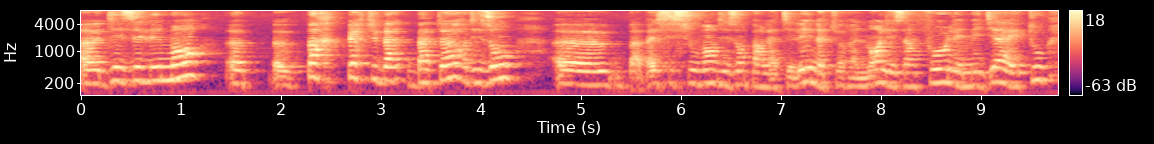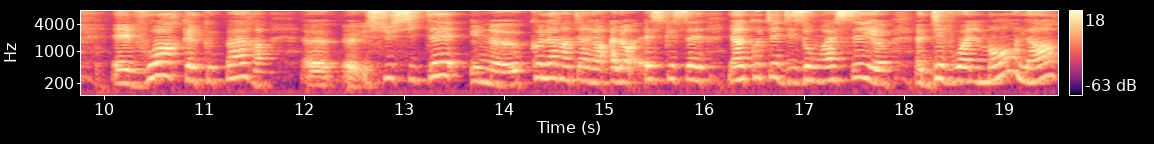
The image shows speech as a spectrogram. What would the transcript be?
euh, des éléments euh, euh, perturbateurs, disons, bah, bah, c'est souvent, disons, par la télé, naturellement, les infos, les médias et tout, et voir quelque part susciter une colère intérieure. Alors, est-ce que c'est... Il y a un côté, disons, assez dévoilement, là,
